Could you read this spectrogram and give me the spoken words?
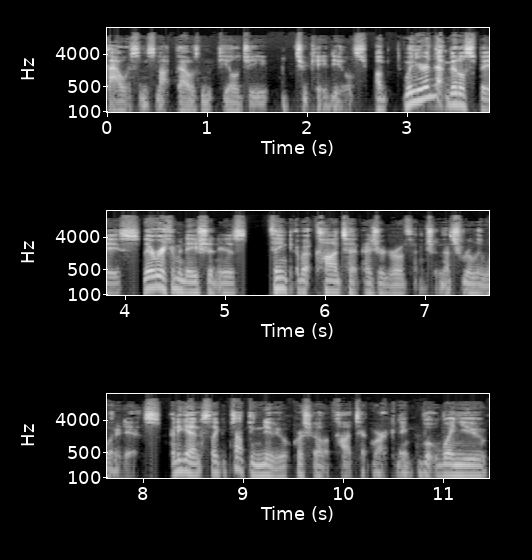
thousands, not thousand PLG 2K deals. Um, when you're in that middle space, their recommendation is think about content as your growth engine. That's really what it is. And again, it's like it's something new. Of course, we all have content marketing, but when you,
